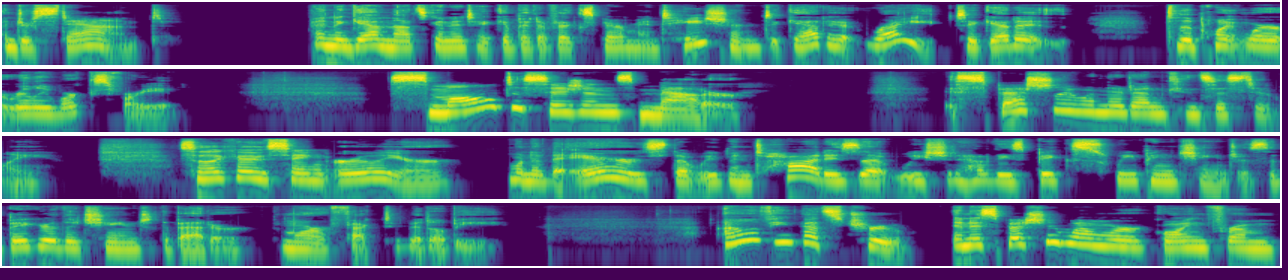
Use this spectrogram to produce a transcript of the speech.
understand. And again, that's going to take a bit of experimentation to get it right, to get it to the point where it really works for you. Small decisions matter, especially when they're done consistently. So, like I was saying earlier, one of the errors that we've been taught is that we should have these big sweeping changes. The bigger the change, the better, the more effective it'll be. I don't think that's true. And especially when we're going from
